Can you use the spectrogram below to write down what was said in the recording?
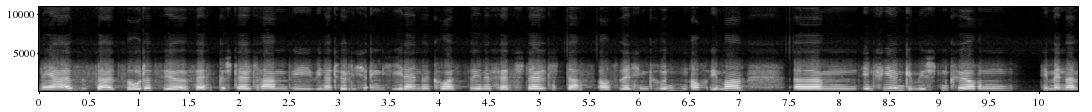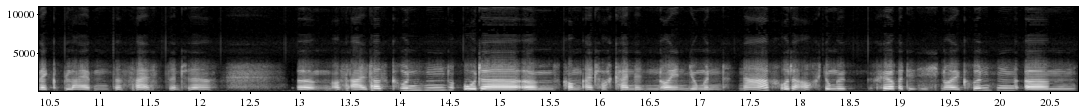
Naja, es ist halt so, dass wir festgestellt haben, wie, wie natürlich eigentlich jeder in der Chorszene feststellt, dass aus welchen Gründen auch immer ähm, in vielen gemischten Chören die Männer wegbleiben. Das heißt, entweder ähm, aus Altersgründen oder ähm, es kommen einfach keine neuen Jungen nach oder auch junge Chöre, die sich neu gründen, ähm,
